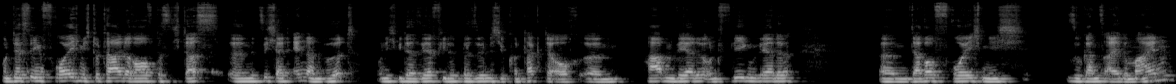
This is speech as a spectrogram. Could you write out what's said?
Und deswegen freue ich mich total darauf, dass sich das äh, mit Sicherheit ändern wird und ich wieder sehr viele persönliche Kontakte auch ähm, haben werde und pflegen werde ähm, darauf freue ich mich so ganz allgemein.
